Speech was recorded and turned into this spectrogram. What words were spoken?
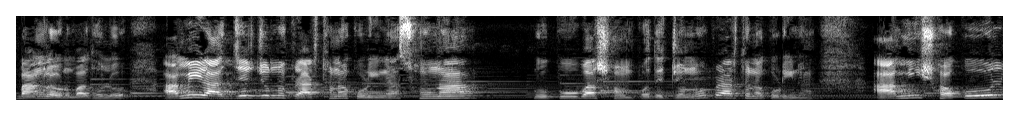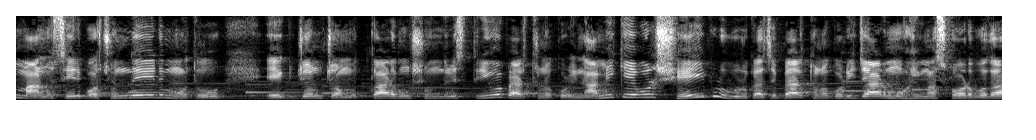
বাংলা অনুবাদ হলো, আমি রাজ্যের জন্য প্রার্থনা করি না, সোনা রূপ বা সম্পদের জন্য প্রার্থনা করি না। আমি সকল মানুষের পছন্দের মতো একজন চমৎকার এবং সুন্দরী স্ত্রীও প্রার্থনা করি না। আমি কেবল সেই প্রভুর কাছে প্রার্থনা করি যার মহিমা সর্বদা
